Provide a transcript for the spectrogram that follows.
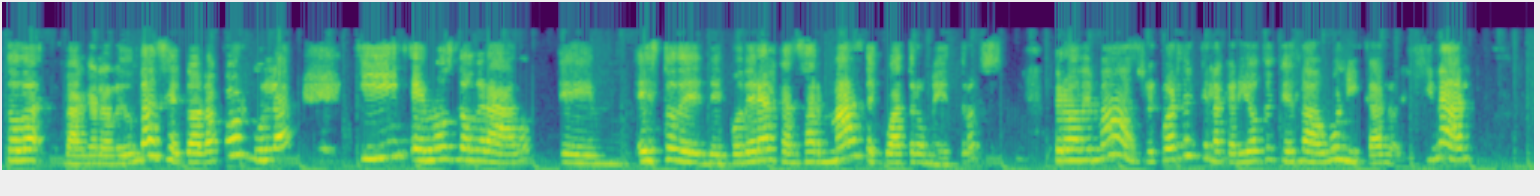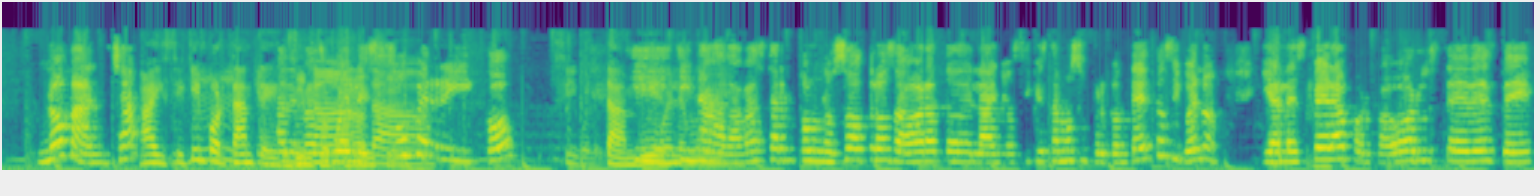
toda, valga la redundancia, toda la fórmula, y hemos logrado eh, esto de, de poder alcanzar más de cuatro metros, pero además, recuerden que la carioca, que es la única, la original, no mancha, Ay, sí, qué importante. Además importante. huele súper rico, Sí, huele. y, También. y nada, va a estar con nosotros ahora todo el año, así que estamos súper contentos y bueno, y a la espera, por favor, ustedes de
